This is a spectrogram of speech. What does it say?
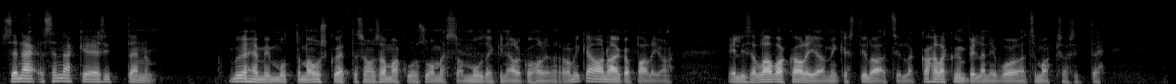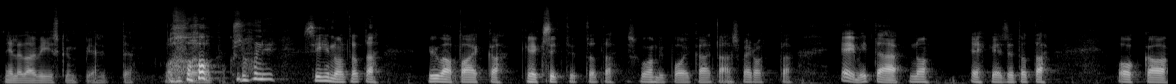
se, nä, se näkee sitten myöhemmin, mutta mä uskon, että se on sama kuin Suomessa on muutenkin alkoholivero, mikä on aika paljon. Eli se lavakalja, minkä sä tilaat sillä 20, niin voi olla, että se maksaa sitten 4 tai 50 sitten Oho, no niin, siinä on tota hyvä paikka keksitty tota Suomi-poikaa taas verottaa. Ei mitään, no ehkä ei se tota olekaan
